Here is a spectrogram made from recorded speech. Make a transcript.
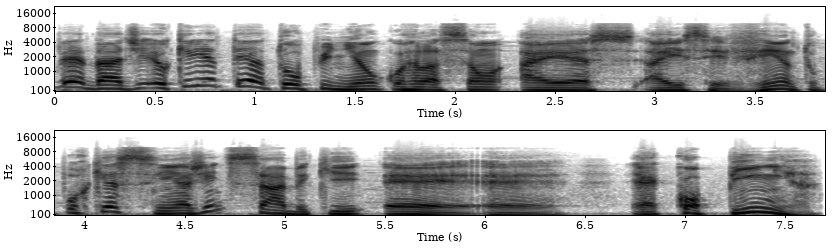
Verdade. Eu queria ter a tua opinião com relação a esse, a esse evento, porque assim, a gente sabe que é, é, é copinha,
